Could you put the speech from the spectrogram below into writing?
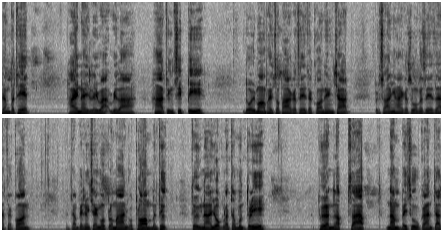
ทั้งประเทศ ภายในระยะเวลา 5-10 ปี โดยมอบให้สภาเกษตรกรแห่งชาติ ประสานงานกระทรวงเกษตรสหกรณ์ จำเป็นต้องใช้งบประมาณก็พร้อมบันทึกถึงนายกรัฐมนตรี เพื่อนรับทราบนำไปสู่การจัด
